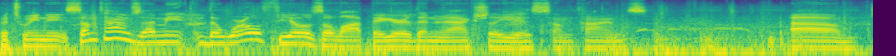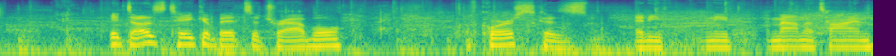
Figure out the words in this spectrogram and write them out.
between these. Sometimes, I mean, the world feels a lot bigger than it actually is sometimes. Um, it does take a bit to travel, of course, because any, any amount of time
